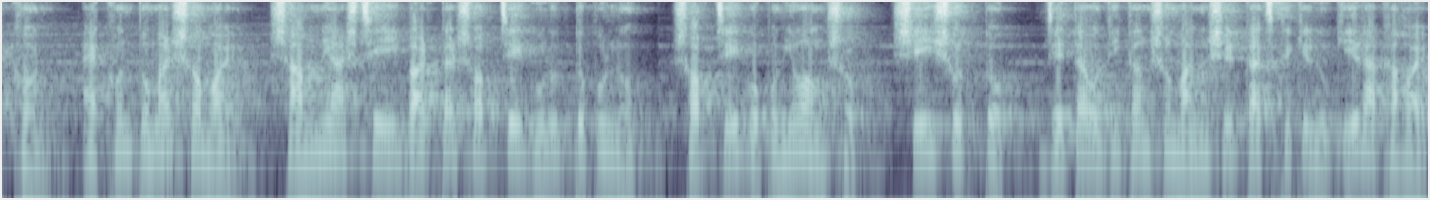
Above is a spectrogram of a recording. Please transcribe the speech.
এখন এখন তোমার সময়। সামনে আসছে এই বার্তার সবচেয়ে গুরুত্বপূর্ণ, সবচেয়ে গোপনীয় অংশ। সেই সত্য, যেটা অধিকাংশ মানুষের কাছ থেকে লুকিয়ে রাখা হয়।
